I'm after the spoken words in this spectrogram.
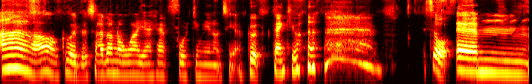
Ah, oh, good. So I don't know why I have 40 minutes here. Good. Thank you. so um,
